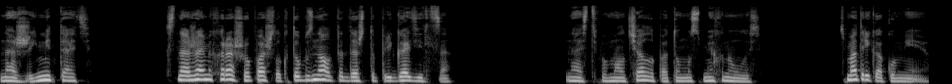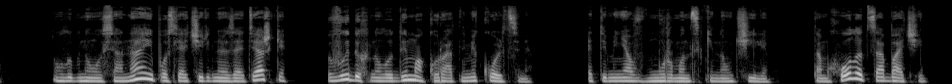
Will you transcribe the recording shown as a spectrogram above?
ножи метать. С ножами хорошо пошло, кто бы знал тогда, что пригодится. Настя помолчала, потом усмехнулась. «Смотри, как умею». Улыбнулась она и после очередной затяжки выдохнула дым аккуратными кольцами. Это меня в Мурманске научили. Там холод собачий.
